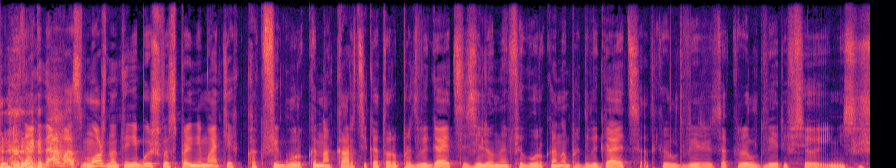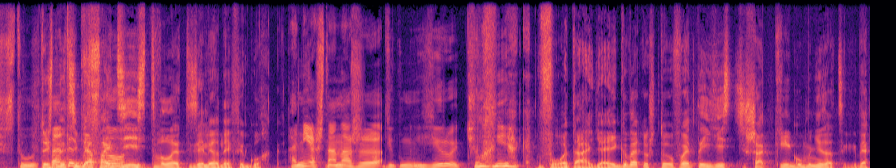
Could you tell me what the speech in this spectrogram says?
И тогда, возможно, ты не будешь воспринимать их как фигурка на карте, которая продвигается, зеленая фигурка, она продвигается, открыл дверь, закрыл дверь, и все, и не существует. То есть Тогда на тебя снова... подействовала эта зеленая фигурка? Конечно, она же дегуманизирует человека. Вот, а я и говорю, что в это и есть шаг к регуманизации, когда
